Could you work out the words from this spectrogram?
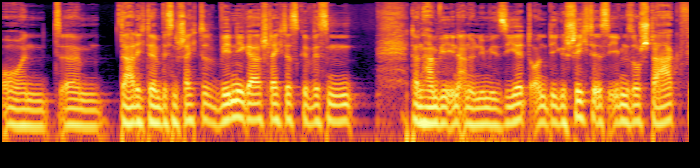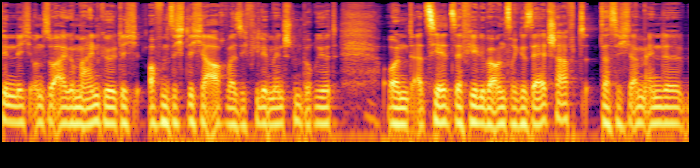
Und ähm, da hatte ich dann ein bisschen schlechte, weniger schlechtes Gewissen. Dann haben wir ihn anonymisiert und die Geschichte ist eben so stark, finde ich, und so allgemeingültig, offensichtlich ja auch, weil sie viele Menschen berührt und erzählt sehr viel über unsere Gesellschaft, dass ich am Ende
